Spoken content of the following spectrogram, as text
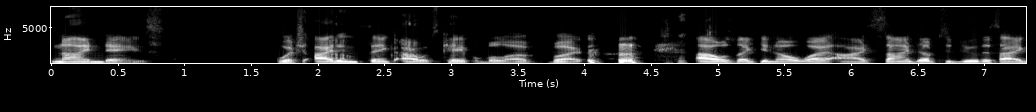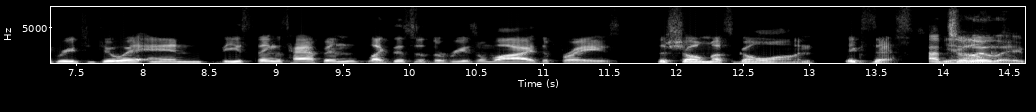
nine days, which I didn't think I was capable of. But I was like, you know what? I signed up to do this, I agreed to do it, and these things happen. Like, this is the reason why the phrase the show must go on exists. Absolutely. You know?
